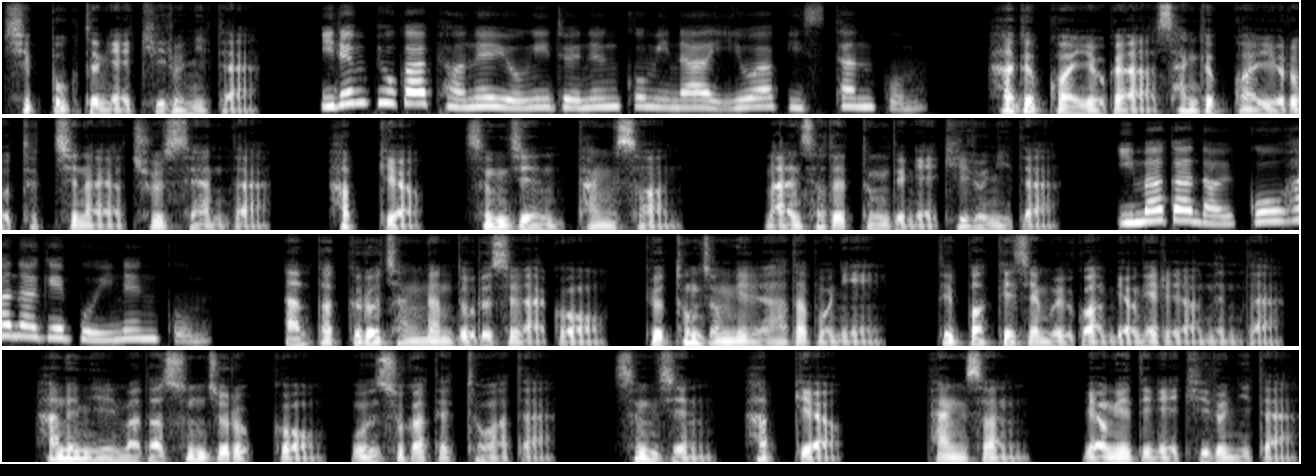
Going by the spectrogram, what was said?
식복 등의 기운이다. 이름표가 변의 용이 되는 꿈이나 이와 비슷한 꿈. 하급 관료가 상급 관료로 특진하여 출세한다. 합격, 승진, 당선, 만사대통 등의 기운이다. 이마가 넓고 환하게 보이는 꿈. 안팎으로 장남 노릇을 하고 교통 정리를 하다 보니 뜻밖의 재물과 명예를 얻는다. 하는 일마다 순조롭고 운수가 대통하다. 승진, 합격, 당선, 명예 등의 기운이다.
